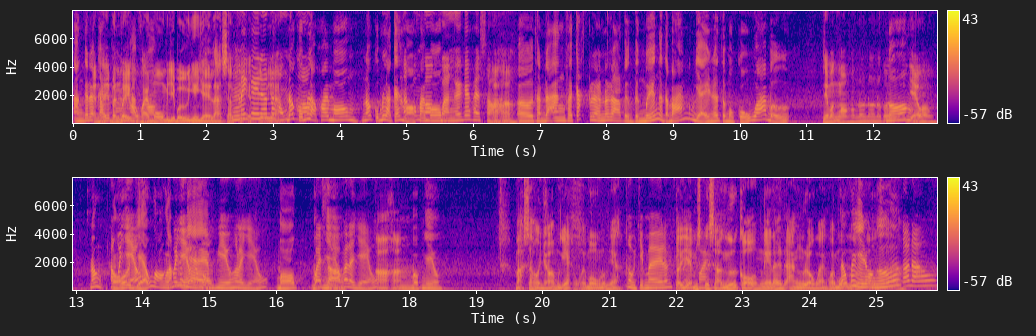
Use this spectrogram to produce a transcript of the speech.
ăn cái đó em thấy bên Mỹ có khoai môn gì bự như vậy là sao Mấy em cái đó nó không nó cũng là khoai môn nó cũng là cái họ không khoai môn. bằng cái- cái khoai sọ. Ờ thành ra ăn phải cắt ra nó ra từng từng miếng người ta bán cũng vậy nữa từ một củ quá bự. Nhưng mà ngon không? Nó nó nó có Ngon. dẻo không? Nó không có dẻo. dẻo ngon không lắm có đó dẻo nha bột nhiều hơn là dẻo. Bột khoai bột sọ nhiều. mới là dẻo. À ừ, bột nhiều mà sao hồi nhỏ em ghét khoai môn lắm nha. Ôi chị mê lắm chị tại vì em khoai. cứ sợ ngứa cổ em nghe nói ăn rồi mà ăn khoai môn Đâu có gì đâu mà ngứa. có đâu.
